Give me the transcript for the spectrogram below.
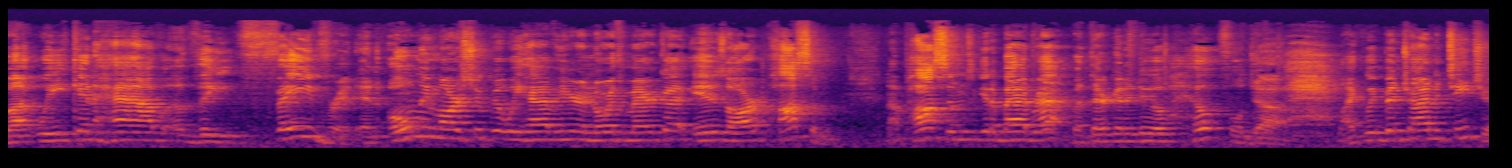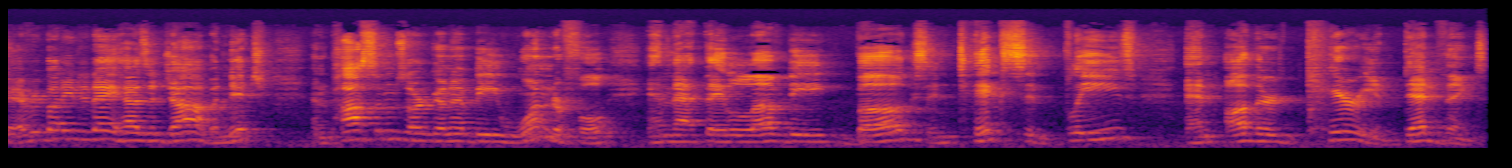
But we can have the favorite and only marsupial we have here in North America is our possum. Now possums get a bad rap, but they're going to do a helpful job. Like we've been trying to teach you, everybody today has a job, a niche, and possums are going to be wonderful in that they love to eat bugs and ticks and fleas and other carrion, dead things.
